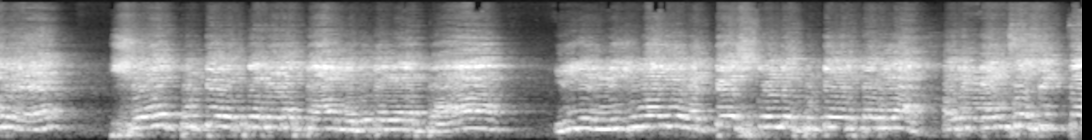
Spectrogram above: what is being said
ಆದ್ರೆ ಪುಟ್ಟಿ ಹೊತ್ಕೋಬೇಡಪ್ಪ ಮಧುಕಂಗರಪ್ಪ ಇಲ್ಲಿ ನಿಜವಾಗಿ ಹೊಟ್ಟೆ ಹಸ್ಕೊಂಡು ಪುಟ್ಟಿ ಹೊಡ್ತಾರಲ್ಲ ಅವ್ರಿಗೆ ಕೆಲಸ ಸಿಗ್ತಾ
